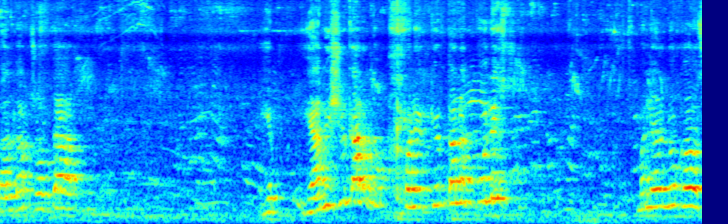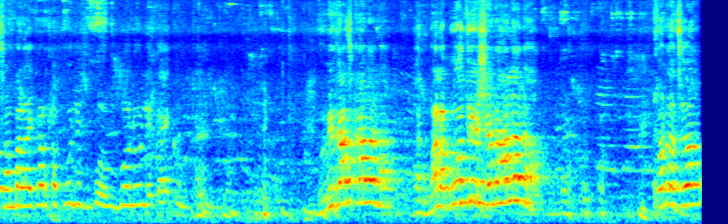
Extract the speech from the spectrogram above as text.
बालदार चोपदार हे हे आम्ही स्वीकारतो पण हे कीर्तनात पोलीस म्हणजे लोक सांभाळाय करता पोलीस बोलवले काय करतो भूमिकाच काढा ना. मला बोधरेशन आलं ना. कोणाचं?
